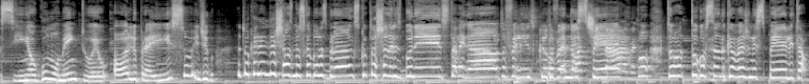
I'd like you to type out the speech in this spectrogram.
Se em algum momento eu olho para isso e digo, eu tô querendo deixar os meus cabelos brancos, porque eu tô achando eles bonitos, tá legal, tô feliz porque eu tô vendo no espelho. Né? Pô, tô, tô gostando do que eu vejo no espelho e tal.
